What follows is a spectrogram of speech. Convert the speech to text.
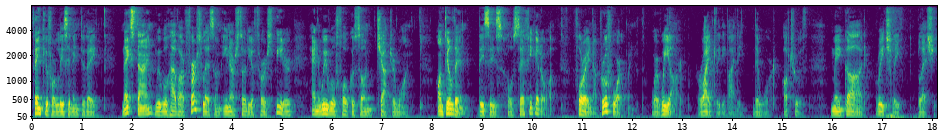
Thank you for listening today. Next time, we will have our first lesson in our study of 1 Peter, and we will focus on chapter 1. Until then, this is Jose Figueroa for an approved workman, where we are rightly dividing the word of truth. May God richly bless you.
